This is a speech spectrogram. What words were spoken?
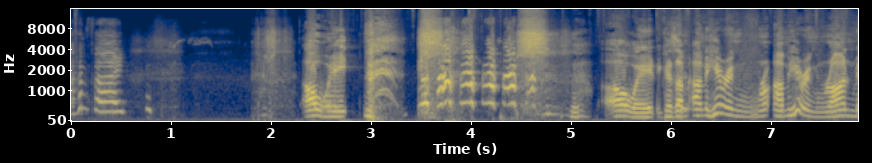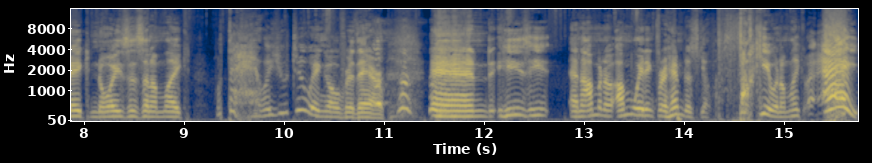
I'm fine. Oh wait. oh wait, because I'm I'm hearing I'm hearing Ron make noises, and I'm like, what the hell are you doing over there? and he's he and I'm gonna I'm waiting for him to yell, fuck you, and I'm like, hey.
